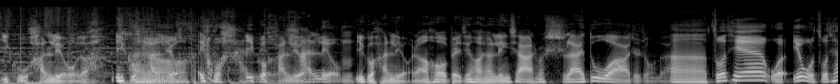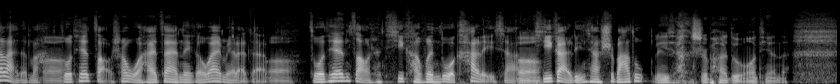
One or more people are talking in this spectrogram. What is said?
一股寒流对吧？一股寒流，哎一股寒一股寒流寒流。嗯一股寒流，然后北京好像零下什么十来度啊这种的啊、呃，昨天我因为我昨天来的嘛，啊昨天早上我还在那个外面来的。啊昨天早上体感温度我看了一下，啊体感零下十八度。零下十八度，我、天呐，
